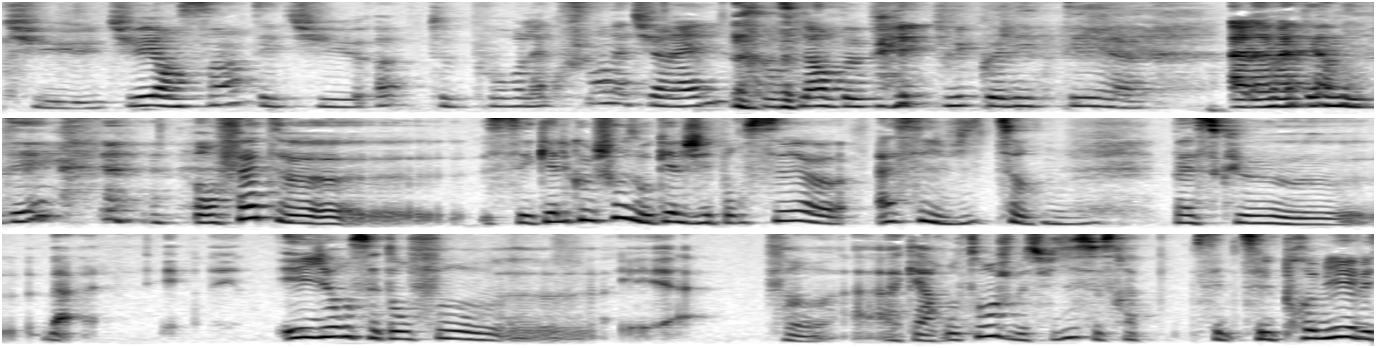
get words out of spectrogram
tu, tu, es enceinte et tu optes pour l'accouchement naturel. Donc là, on peut pas être plus connecté euh, à la maternité. en fait, c'est quelque chose auquel j'ai pensé assez vite mmh. parce que, bah, ayant cet enfant... Enfin, à 40 ans, je me suis dit, ce sera, c'est, le premier, mais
